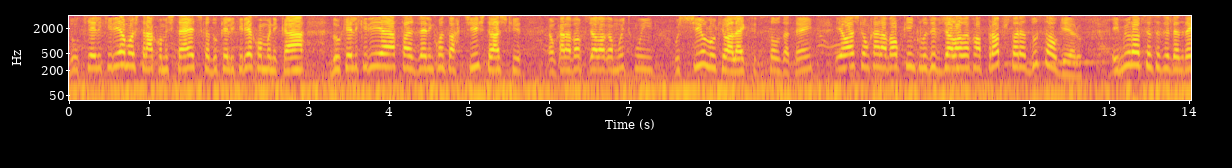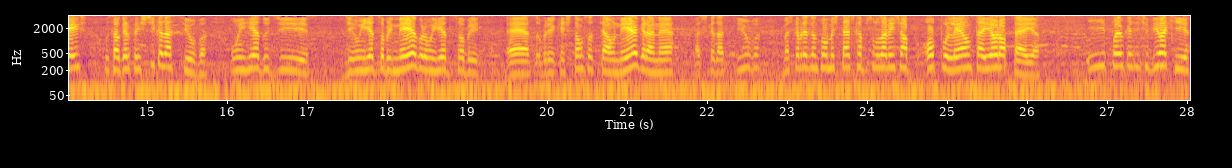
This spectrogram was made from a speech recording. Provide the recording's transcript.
do que ele queria mostrar como estética, do que ele queria comunicar, do que ele queria fazer enquanto artista. Eu acho que é um carnaval que dialoga muito com o estilo que o Alex de Souza tem. E eu acho que é um carnaval que inclusive dialoga com a própria história do Salgueiro. Em 1963, o Salgueiro fez Chica da Silva, um enredo de, de um enredo sobre negro, um enredo sobre é, sobre a questão social negra, né, a Chica da Silva, mas que apresentou uma estética absolutamente opulenta e europeia. E foi o que a gente viu aqui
